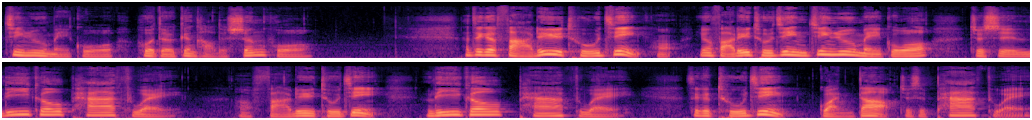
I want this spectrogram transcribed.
进入美国，获得更好的生活。那这个法律途径哦，用法律途径进入美国就是 legal pathway。啊，法律途径 （legal pathway） 这个途径管道就是 pathway。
